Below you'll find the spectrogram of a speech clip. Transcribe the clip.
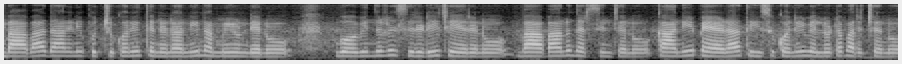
బాబా దానిని పుచ్చుకొని తినునని నమ్మియుండెను. గోవిందుడు షిరిడీ చేరెను. బాబాను దర్శించెను. కానీ పేడ తీసుకొని వెళ్ళుట మరచెను.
